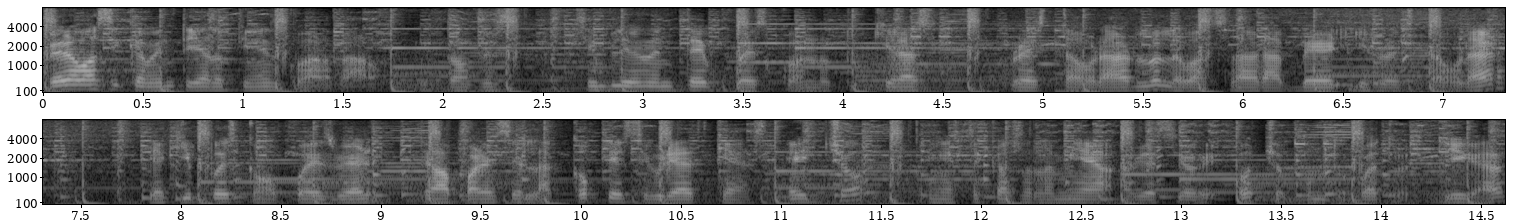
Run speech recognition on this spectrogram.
Pero básicamente ya lo tienes guardado. Entonces simplemente pues cuando tú quieras restaurarlo le vas a dar a ver y restaurar. Y aquí pues como puedes ver te va a aparecer la copia de seguridad que has hecho. En este caso la mía había sido de 8.4 GB.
